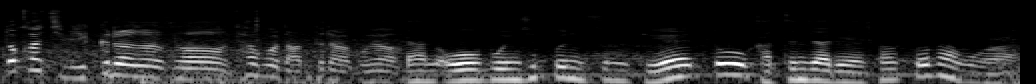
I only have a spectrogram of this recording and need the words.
똑같이 미끄러져서 사고 났더라고요. 한 5분, 10분쯤 뒤에 또 같은 자리에서 또 사고가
